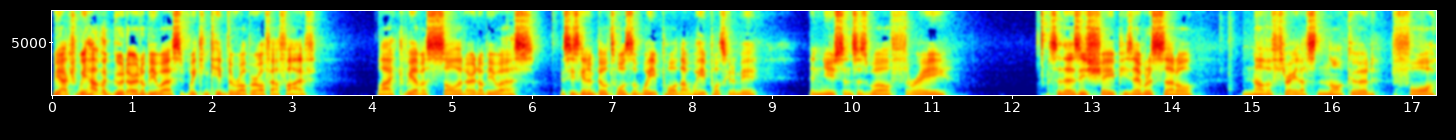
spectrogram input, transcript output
We actually we have a good OWS if we can keep the robber off our five. Like we have a solid OWS. Because he's going to build towards the wheat port. That wheat port's going to be a nuisance as well. Three. So there's his sheep. He's able to settle. Another three. That's not good. Four.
